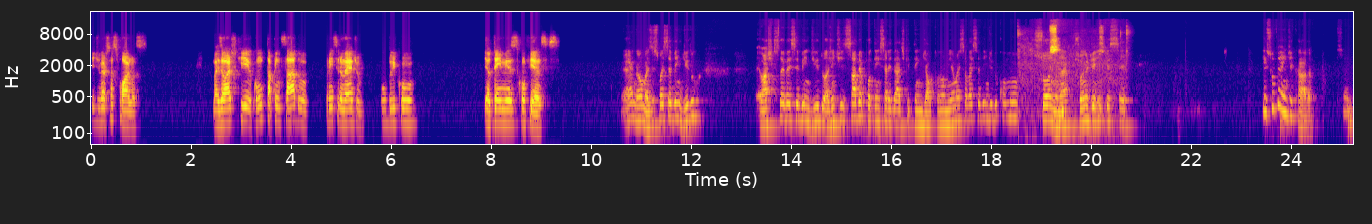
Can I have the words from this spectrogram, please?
de diversas formas. Mas eu acho que, como está pensado para o ensino médio público, eu tenho minhas desconfianças. É, não, mas isso vai ser vendido. Eu acho que isso vai ser vendido. A gente sabe a potencialidade que tem de autonomia, mas isso vai ser vendido como sonho, Sim. né? Sonho de enriquecer. Isso vende, cara. Isso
